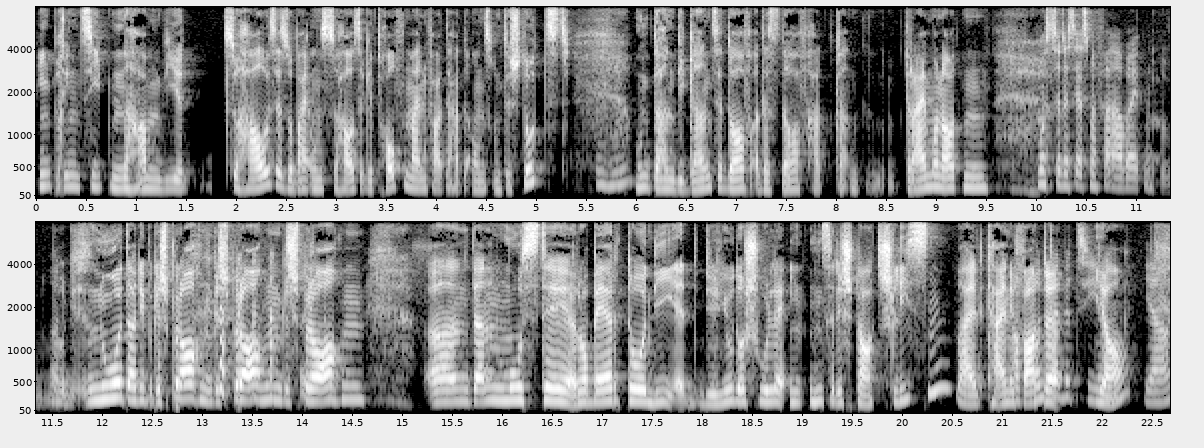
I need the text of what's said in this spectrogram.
Im Prinzip haben wir zu Hause, so bei uns zu Hause getroffen. Mein Vater hat uns unterstützt. Und dann die ganze Dorf, das Dorf hat drei Monaten Musst du das erstmal verarbeiten. Und nur darüber gesprochen, gesprochen, gesprochen. Dann musste Roberto die, die Judo-Schule in unserer Stadt schließen, weil keine Aufgrund Vater, ja, Ja,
